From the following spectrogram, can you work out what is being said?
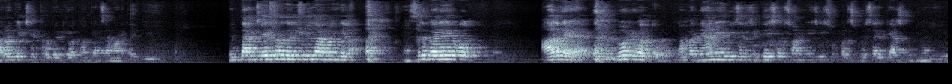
ಆರೋಗ್ಯ ಕ್ಷೇತ್ರದಲ್ಲಿ ಇವತ್ತು ನಾವು ಕೆಲಸ ಮಾಡ್ತಾ ಇದ್ದೀವಿ. ಇಂಥ ಕ್ಷೇತ್ರದಲ್ಲಿ ಇಲ್ಲ ಅನ್ನೋಂಗಿಲ್ಲ. ಹೆಸರು ಬೇರೆ ಇರ್ಬೋದು. ಆದರೆ ನೋಡಿ ಇವತ್ತು ನಮ್ಮ ಜ್ಞಾನಯೋಗಿ ಶ್ರೀ ಸಿದ್ದೇಶ್ವರ ಸ್ವಾಮೀಜಿ ಸೂಪರ್ ಸ್ಪೆಷಾಲಿಟಿ ಹಾಸ್ಪಿಟ್ಲ್ನಲ್ಲಿ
